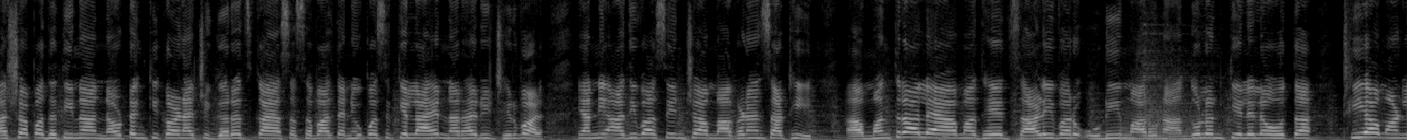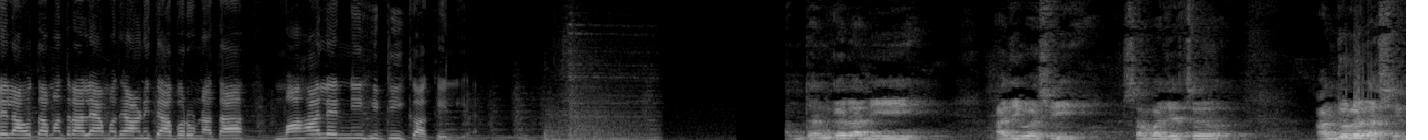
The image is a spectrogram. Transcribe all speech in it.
अशा पद्धतीनं नौटंकी करण्याची गरज काय असा सवाल त्यांनी उपस्थित केला आहे. नरहरी झिरवळ यांनी आदिवासींच्या मागण्यांसाठी मंत्रालयामध्ये जाळीवर उडी मारून आंदोलन केलेलं होतं. ठिया मांडलेला होता मंत्रालयामध्ये आणि त्यावरून आता महालेंनी ही टीका केली आहे. धनगर आणि आदिवासी समाजाचं आंदोलन असेल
